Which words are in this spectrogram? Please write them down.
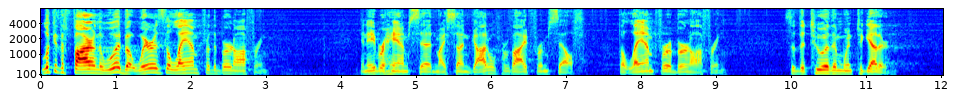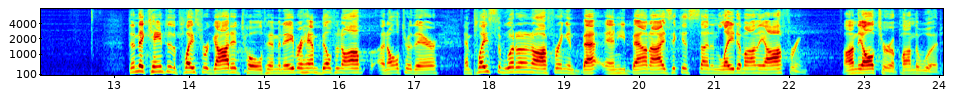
Look at the fire and the wood, but where is the lamb for the burnt offering? And Abraham said, My son, God will provide for himself the lamb for a burnt offering. So the two of them went together. Then they came to the place where God had told him, and Abraham built an, an altar there and placed the wood on an offering, and, ba- and he bound Isaac his son and laid him on the offering, on the altar upon the wood.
